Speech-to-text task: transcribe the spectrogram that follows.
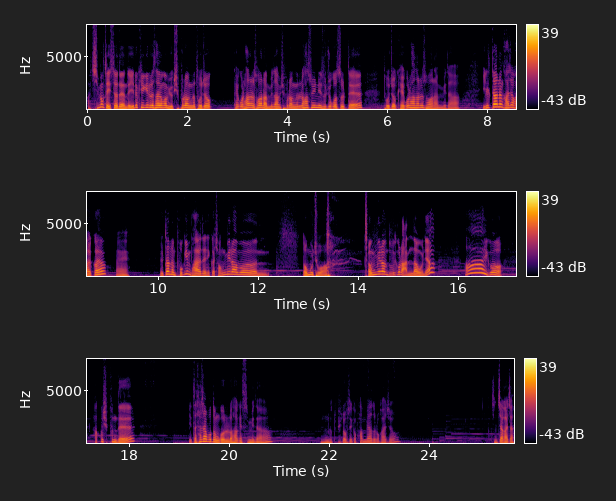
아, 치명타 있어야 되는데 일으키기를 사용하면 60% 확률로 도적 해골 하나를 소환합니다. 30% 확률로 하수인이 두 죽었을 때 도적 해골 하나를 소환합니다. 일단은 가져갈까요? 예. 일단은 보긴 봐야 되니까 정밀함은 너무 좋아. 정밀함도 이걸 안 나오냐? 아 이거 갖고 싶은데 이따 찾아보던 걸로 하겠습니다. 음, 이것도 필요 없으니까 판매하도록 하죠. 진짜 가자.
